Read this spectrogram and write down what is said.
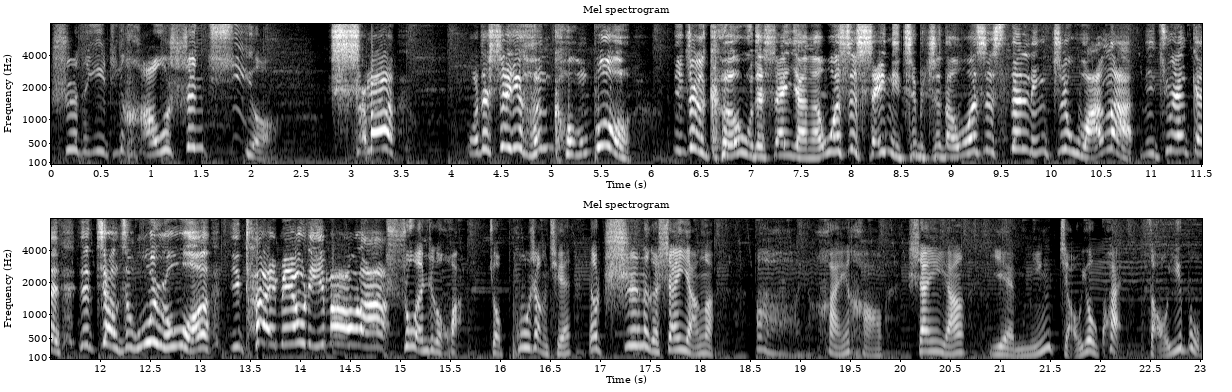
狮子一听好生气哦，什么？我的声音很恐怖？你这个可恶的山羊啊！我是谁？你知不知道？我是森林之王啊！你居然敢这样子侮辱我！你太没有礼貌了！说完这个话，就扑上前要吃那个山羊啊！啊，还好山羊眼明脚又快，早一步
